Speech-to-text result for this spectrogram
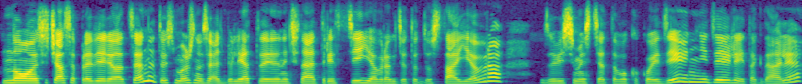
Но сейчас я проверила цены, то есть можно взять билеты, начиная от 30 евро где-то до 100 евро, в зависимости от того, какой день недели и так далее.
